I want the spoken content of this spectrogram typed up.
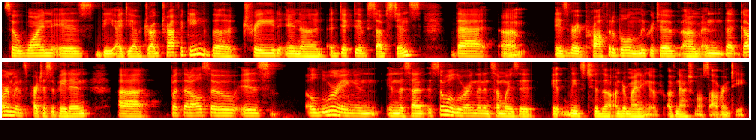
So one is the idea of drug trafficking, the trade in an addictive substance that um, is very profitable and lucrative, um, and that governments participate in, uh, but that also is alluring in in the sense is so alluring that in some ways it it leads to the undermining of, of national sovereignty.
